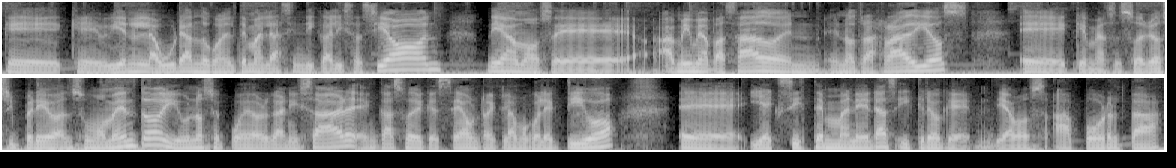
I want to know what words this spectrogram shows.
que, que vienen laburando con el tema de la sindicalización. Digamos, eh, a mí me ha pasado en, otras radios eh, que me asesoró Cipreva en su momento y uno se puede organizar en caso de que sea un reclamo colectivo eh, y existen maneras y creo que, digamos, aporta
